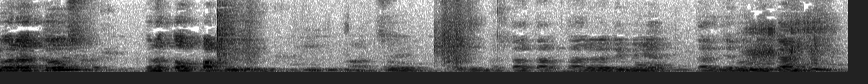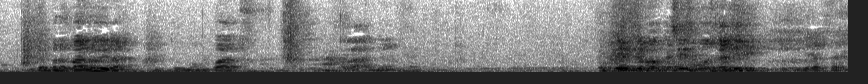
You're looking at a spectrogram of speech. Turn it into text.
500 kena top up lagi. Ha. So tak tak tak ada dia punya tak dia berikan kita berbaloi lah untuk membuat kesalahannya. Okey, terima kasih semua sekali. Penjelasan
